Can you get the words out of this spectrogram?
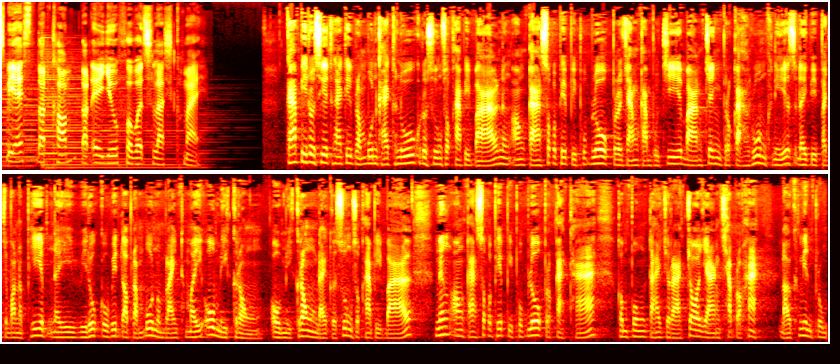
sbs.com.au/ ខ្មែរកាលពីរុស្ស៊ីថ្ងៃទី9ខែធ្នូក្រសួងសុខាភិបាលនិងអង្គការសុខភាពពិភពលោកប្រចាំកម្ពុជាបានចេញប្រកាសរួមគ្នាស្ដីពីបច្ចុប្បន្នភាពនៃវីរុស COVID-19 បំលែងថ្មីអូមីក្រុងអូមីក្រុងដែលក្រសួងសុខាភិបាលនិងអង្គការសុខភាពពិភពលោកប្រកាសថាកំពុងតែចរាចរយ៉ាងឆាប់រហ័ស ដោយគ្មានព្រំ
